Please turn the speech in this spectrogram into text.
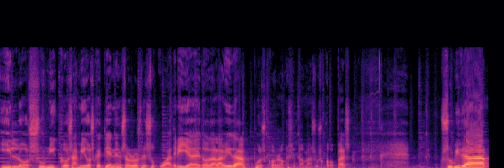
y los únicos amigos que tienen son los de su cuadrilla de toda la vida, pues con lo que se toma sus copas. Su vida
